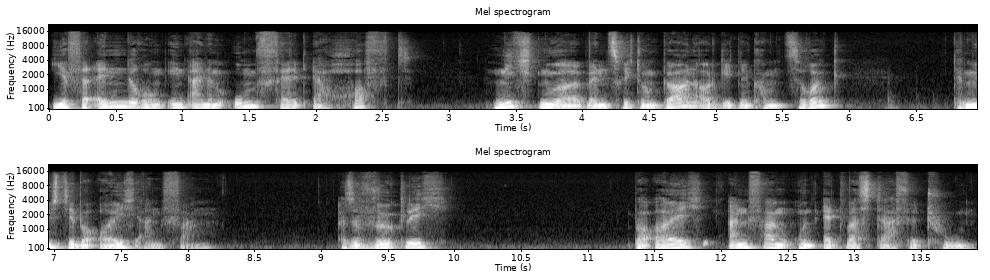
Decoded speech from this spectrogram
ihr Veränderung in einem Umfeld erhofft, nicht nur wenn es Richtung Burnout geht, ihr kommt zurück, dann müsst ihr bei euch anfangen. Also wirklich bei euch anfangen und etwas dafür tun.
